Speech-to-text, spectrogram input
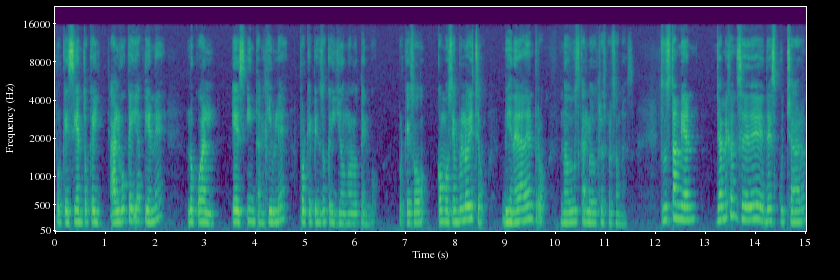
Porque siento que algo que ella tiene, lo cual es intangible, porque pienso que yo no lo tengo. Porque eso, como siempre lo he dicho, viene de adentro, no de buscarlo de otras personas. Entonces también ya me cansé de, de escuchar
